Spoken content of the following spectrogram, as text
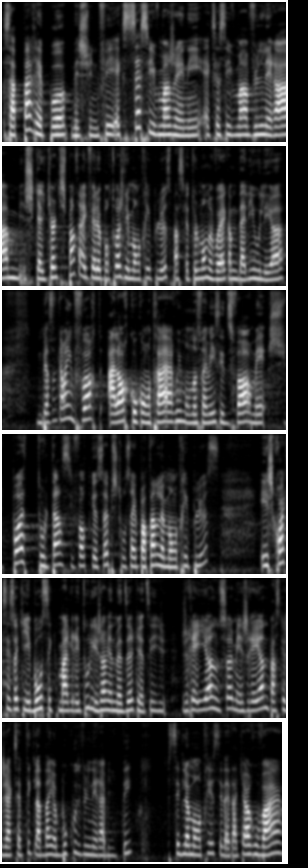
Ça paraît pas, mais je suis une fille excessivement gênée, excessivement vulnérable. Je suis quelqu'un qui, je pense, avec Fais-le pour toi, je l'ai montré plus parce que tout le monde me voyait comme Dali ou Léa. Une personne quand même forte, alors qu'au contraire, oui, mon autre famille, c'est du fort, mais je suis pas tout le temps si forte que ça, puis je trouve ça important de le montrer plus. Et je crois que c'est ça qui est beau, c'est que malgré tout, les gens viennent me dire que je rayonne ou ça, mais je rayonne parce que j'ai accepté que là-dedans, il y a beaucoup de vulnérabilité c'est de le montrer, c'est d'être à cœur ouvert.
